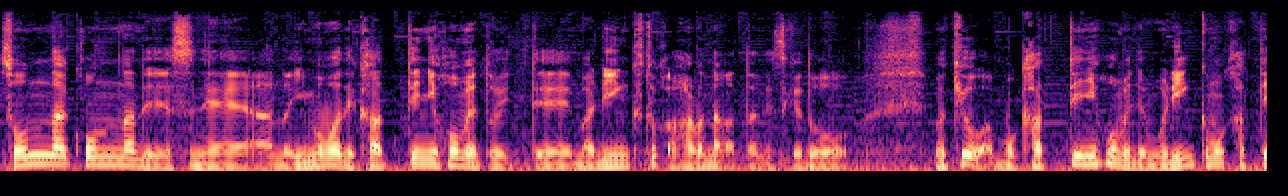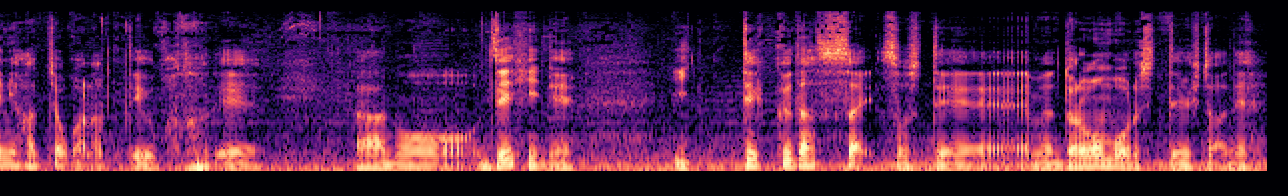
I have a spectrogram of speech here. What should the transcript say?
そんなこんなでですねあの今まで勝手に褒めといて、まあ、リンクとか貼らなかったんですけど、まあ、今日はもう勝手に褒めてもリンクも勝手に貼っちゃおうかなっていうことであのぜひね行ってください。そしてドラゴンボール知ってる人はね、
